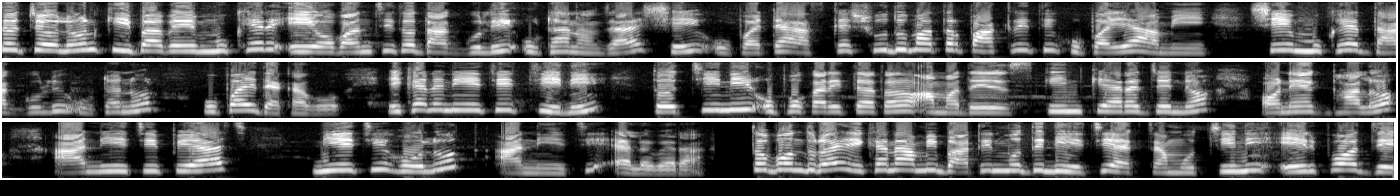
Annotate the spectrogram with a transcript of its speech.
তো চলুন, কীভাবে মুখের এই অবাঞ্ছিত দাগগুলি উঠানো যায়, সেই উপায়টা আজকে শুধুমাত্র প্রাকৃতিক উপায়ে আমি সেই মুখের দাগগুলি উঠানোর উপায় দেখাবো। এখানে নিয়েছি চিনি। তো চিনির উপকারিতা তো আমাদের স্কিন কেয়ারের জন্য অনেক ভালো। আর নিয়েছি পেঁয়াজ, নিয়েছি হলুদ, আর নিয়েছি অ্যালোভেরা তো বন্ধুরা, এখানে আমি বাটির মধ্যে নিয়েছি এক চামচ চিনি। এরপর যে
